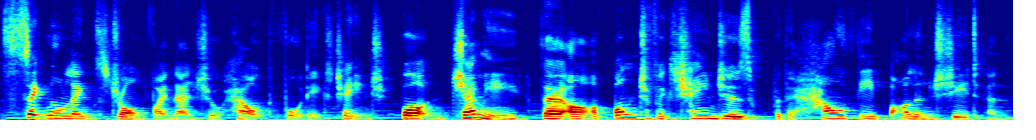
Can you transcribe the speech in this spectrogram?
signaling strong financial health for the exchange. But Jamie, there are a bunch of exchanges with a healthy balance sheet and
